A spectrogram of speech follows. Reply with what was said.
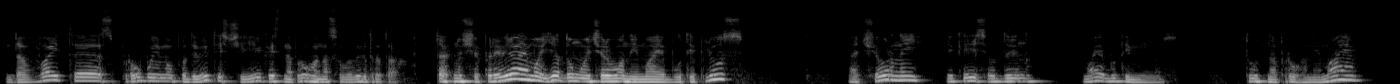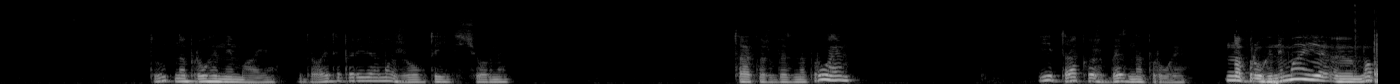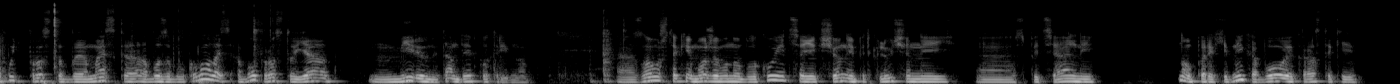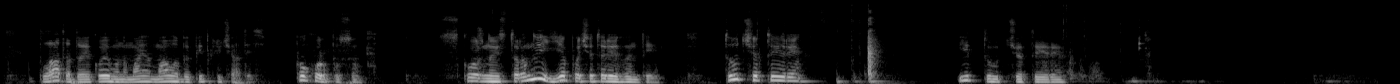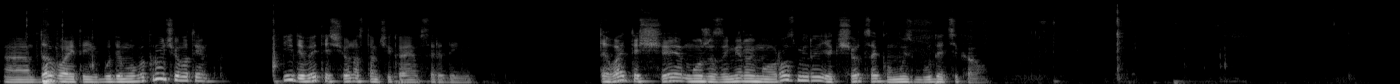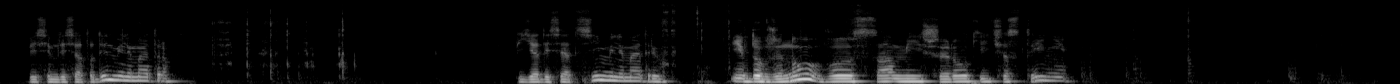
Давайте спробуємо подивитись, чи є якась напруга на силових дротах. Так, ну що, перевіряємо. Я думаю, червоний має бути плюс, а чорний якийсь один має бути мінус. Тут напруги немає. Тут напруги немає. Давайте перевіримо жовтий з чорним. Також без напруги. І також без напруги. Напруги немає, е, мабуть, просто БМС або заблокувалась, або просто я міряю не там, де потрібно. Е, Знову ж таки, може воно блокується, якщо не підключений е, спеціальний ну, перехідник, або якраз таки плата, до якої воно має, мало би підключатись. По корпусу. З кожної сторони є по 4 гвинти. Тут 4 і тут 4. А, давайте їх будемо викручувати і дивитися, що нас там чекає всередині. Давайте ще, може, замірюємо розміри, якщо це комусь буде цікаво. 81 мм. 57 мм. І в довжину в самій широкій частині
